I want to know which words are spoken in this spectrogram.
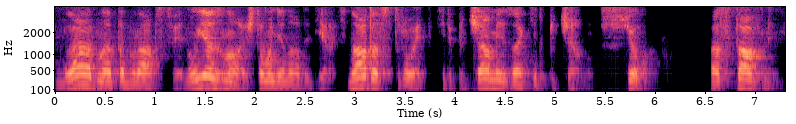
Ладно, это в рабстве. Но я знаю, что мне надо делать. Надо строить кирпичами за кирпичами. Все. Оставь меня.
